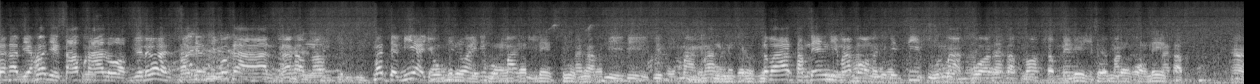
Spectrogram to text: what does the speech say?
นะครับเดี๋ยวเขาจะตามคาหลอกอยู่เด้อเขาจะสิบประการนะครับเนาะมันจะมีอายุพี่น้อยที่ผมมากอีกนะครับที่ที่ที่ผมมากนะแต่ว่าตำแหน่งที่มากพอมันจะเป็นที่ศูนย์มากกว่านะครับเนาะตำแหน่งที่จะมากกว่านะครับ อ่า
